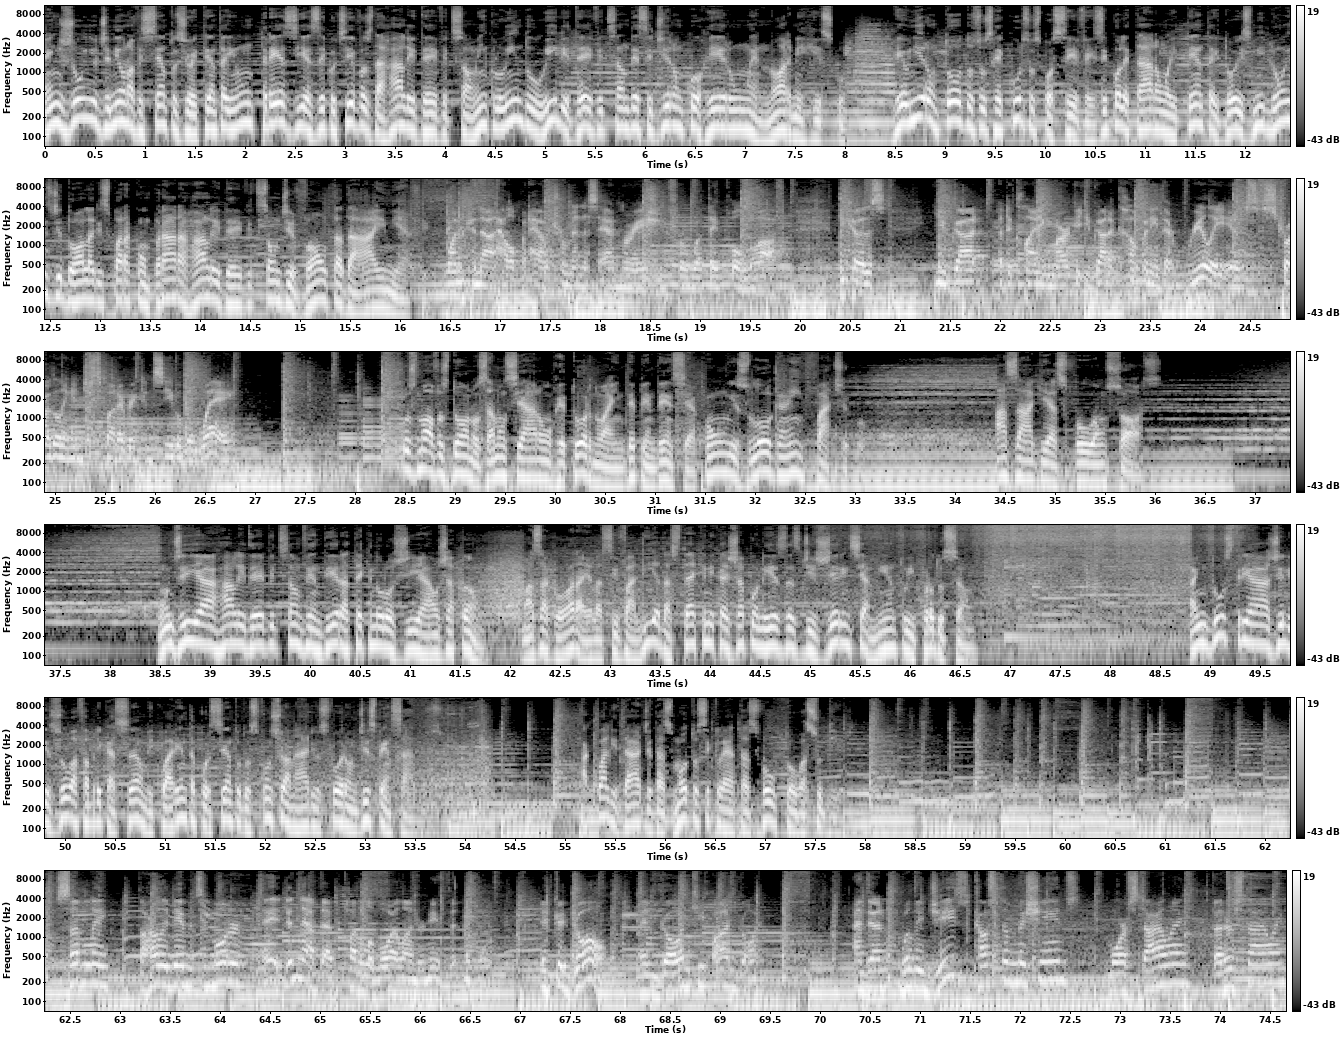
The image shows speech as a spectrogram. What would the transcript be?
Em junho de 1981, 13 executivos da Harley Davidson, incluindo Willie Davidson, decidiram correr um enorme risco. Reuniram todos os recursos possíveis e coletaram 82 milhões de dólares para comprar a Harley Davidson de volta da AMF. One cannot help but have tremendous admiration for what they pulled off because you've got a declining market, you've got a company that really is struggling in just about every conceivable way. Os novos donos anunciaram o retorno à independência com um slogan enfático: As águias voam sós. Um dia a Harley Davidson vendera a tecnologia ao Japão, mas agora ela se valia das técnicas japonesas de gerenciamento e produção. A indústria agilizou a fabricação e 40% dos funcionários foram dispensados. A qualidade das motocicletas voltou a subir. Suddenly, the Harley Davidson motor, hey, it didn't have that puddle of oil underneath it anymore. It could go and go and keep on going. And then Willie G's custom machines, more styling, better styling,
